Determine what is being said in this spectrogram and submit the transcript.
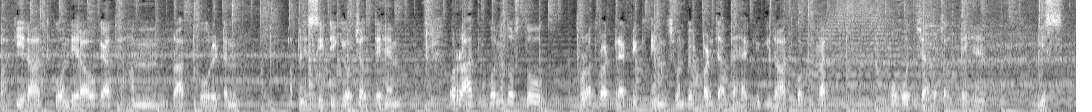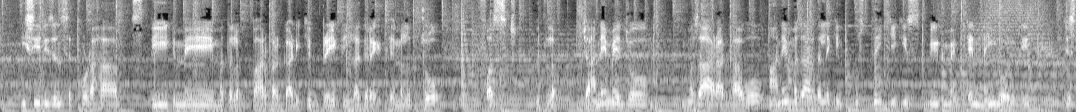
बाकी रात को अंधेरा हो गया था, हम रात को रिटर्न अपने सिटी की ओर चलते हैं। और रात को ना दोस्तों थोड़ा थोड़ा ट्रैफ़िक एन पे बढ़ जाता है, क्योंकि रात को ट्रक बहुत ज़्यादा चलते हैं। इस, इसी रीज़न से थोड़ा स्पीड में मतलब बार बार गाड़ी के ब्रेक लग रहे थे। मतलब जो फ़र्स्ट मतलब जाने में जो मज़ा आ रहा था, वो आने में मज़ा आ रहा था, लेकिन उस तरीके की स्पीड मेंटेन नहीं हो रही थी, जिस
